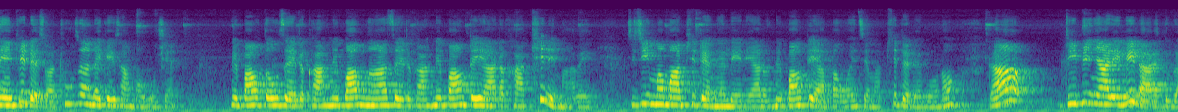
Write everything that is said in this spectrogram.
လင်ဖြစ်တယ်ဆိုတာထူးဆန်းတဲ့ကိစ္စမဟုတ်ဘူးရှင့်နှစ်ပေါင်း30တခါနှစ်ပေါင်း50တခါနှစ်ပေါင်း100တခါဖြစ်နေမှာပဲကြီးကြီးမားမားဖြစ်တဲ့ငလင်တွေကတော့နှစ်ပေါင်း100ပတ်ဝန်းကျင်မှာဖြစ်တယ်လေပေါ့နော်ဒါဒီပညာတွေလေ့လာတဲ့သူက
